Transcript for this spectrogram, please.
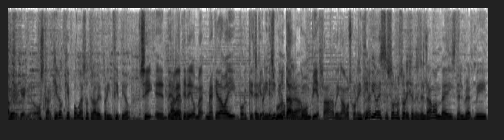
A ver, Oscar, quiero que pongas otra vez el principio. Sí, eh, te iba Para a decir, que- digo, me, me ha quedado ahí porque es, El que es brutal para- cómo empieza. Venga, vamos con El ello. ¿eh? principio es- son los orígenes del drum and bass, del breakbeat,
